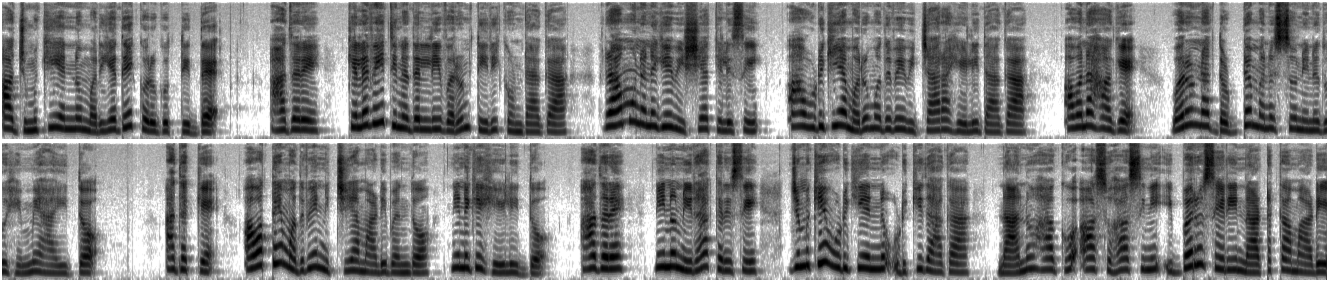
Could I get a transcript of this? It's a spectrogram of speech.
ಆ ಜುಮುಕಿಯನ್ನು ಮರೆಯದೇ ಕೊರಗುತ್ತಿದ್ದೆ. ಆದರೆ ಕೆಲವೇ ದಿನದಲ್ಲಿ ವರುಣ್ ತೀರಿಕೊಂಡಾಗ ರಾಮು ನನಗೆ ವಿಷಯ ತಿಳಿಸಿ ಆ ಹುಡುಗಿಯ ಮರುಮದುವೆ ವಿಚಾರ ಹೇಳಿದಾಗ ಅವನ ಹಾಗೆ ವರುಣ ದೊಡ್ಡ ಮನಸ್ಸು ನೆನೆದು ಹೆಮ್ಮೆ ಆಯಿತು. ಅದಕ್ಕೆ ಅವತ್ತೇ ಮದುವೆ ನಿಶ್ಚಯ ಮಾಡಿ ಬಂದು ನಿನಗೆ ಹೇಳಿದ್ದು. ಆದರೆ ನೀನು ನಿರಾಕರಿಸಿ ಜುಮಕಿ ಹುಡುಗಿಯನ್ನು ಹುಡುಕಿದಾಗ ನಾನು ಹಾಗೂ ಆ ಸುಹಾಸಿನಿ ಇಬ್ಬರೂ ಸೇರಿ ನಾಟಕ ಮಾಡಿ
